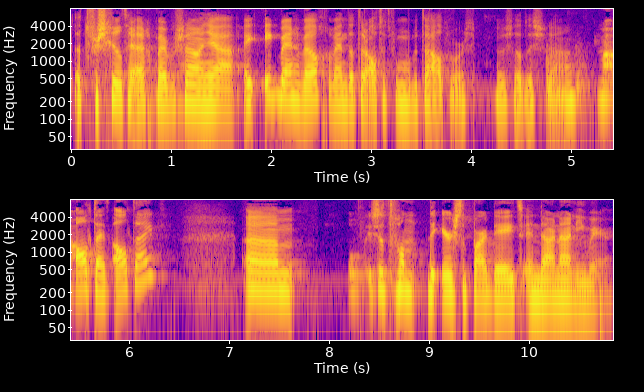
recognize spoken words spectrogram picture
het verschilt heel erg per persoon, ja. Ik, ik ben wel gewend dat er altijd voor me betaald wordt. Dus dat is... eh, Maar altijd, altijd? Ehm, Of is het van de eerste paar dates en daarna niet meer?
